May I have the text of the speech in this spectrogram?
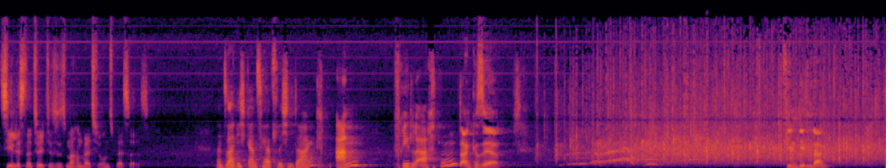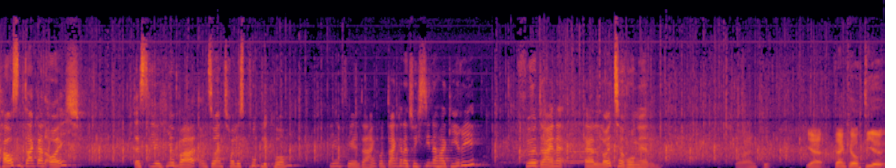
Ziel ist natürlich, dass wir es machen, weil es für uns besser ist. Dann sage ich ganz herzlichen Dank an Friedel Achten. Danke sehr. Vielen lieben Dank. Tausend Dank an euch, dass ihr hier wart und so ein tolles Publikum. Vielen, vielen Dank. Und danke natürlich Sina Hagiri für deine Erläuterungen. Danke. Ja, danke auch dir.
